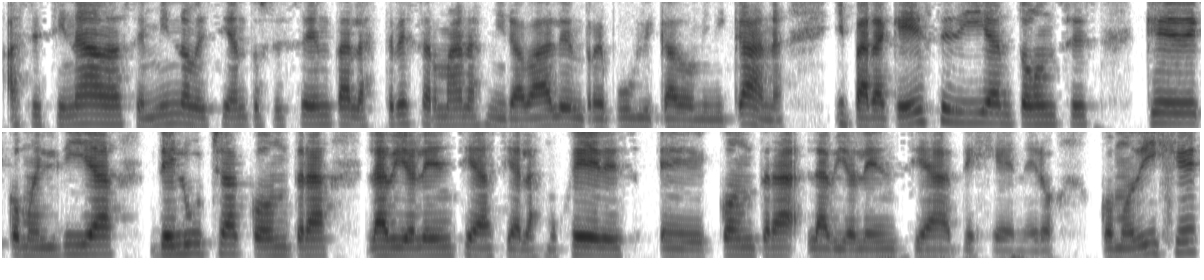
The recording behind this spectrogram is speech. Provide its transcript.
asesinadas en 1960 las tres hermanas Mirabal en República Dominicana y para que ese día entonces quede como el día de lucha contra la violencia hacia las mujeres, eh, contra la violencia de género. Como dije,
